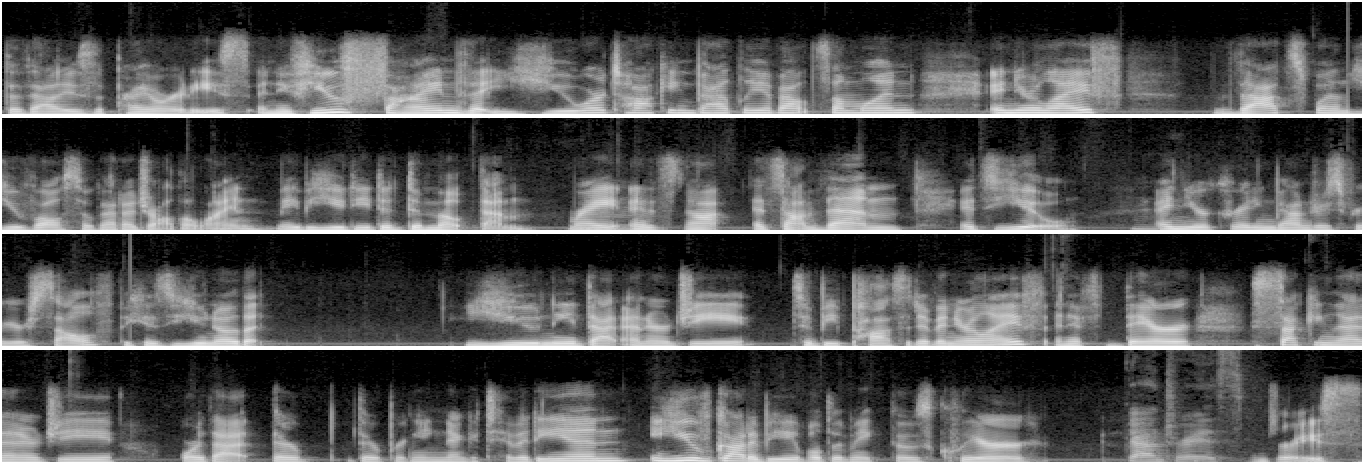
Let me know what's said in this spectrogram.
the values, the priorities. And if you find that you are talking badly about someone in your life, that's when you've also got to draw the line. Maybe you need to demote them, right? Mm-hmm. And it's not it's not them, it's you. Mm-hmm. And you're creating boundaries for yourself because you know that you need that energy to be positive in your life and if they're sucking that energy or that they're they're bringing negativity in, you've got to be able to make those clear boundaries. Boundaries.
